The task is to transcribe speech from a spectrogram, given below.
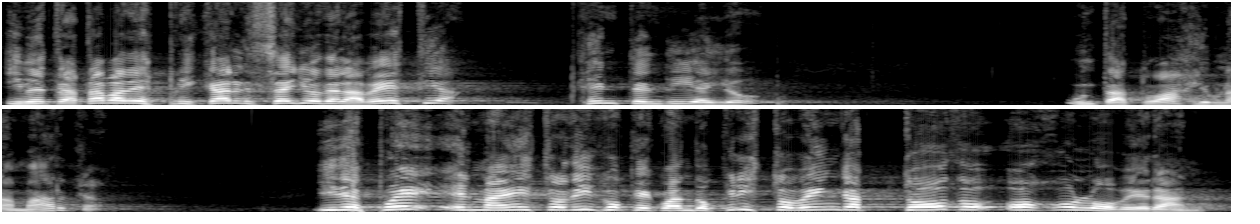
y me trataba de explicar el sello de la bestia. ¿Qué entendía yo? Un tatuaje, una marca. Y después el maestro dijo que cuando Cristo venga, todo ojo lo verán.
